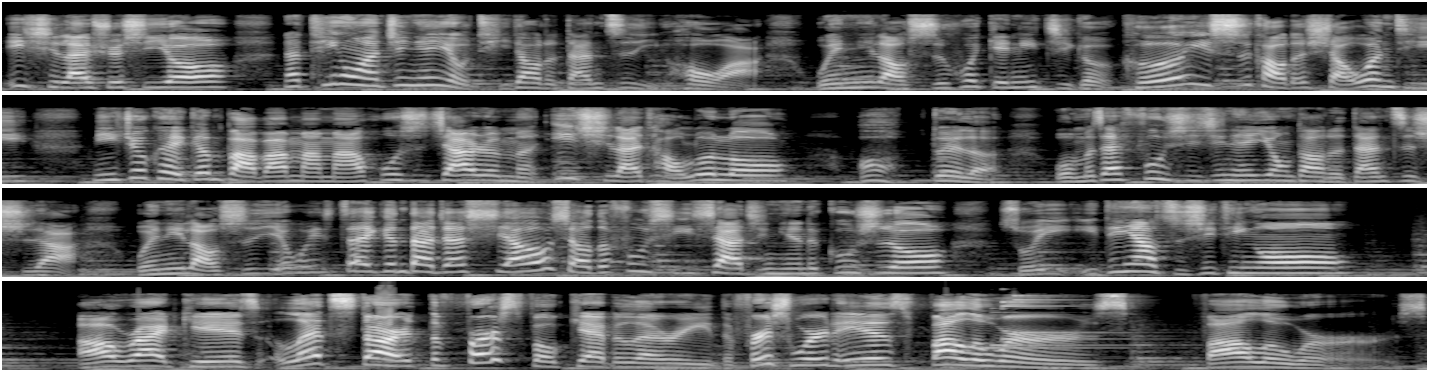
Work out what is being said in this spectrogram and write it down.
一起来学习哟。那听完今天有提到的单字以后啊，维尼老师会给你几个可以思考的小问题，你就可以跟爸爸妈妈或是家人们一起来讨论喽。哦，对了，我们在复习今天用到的单字时啊，维尼老师也会再跟大家小小的复习一下今天的故事哦，所以一定要仔细听哦。All right, kids, let's start the first vocabulary. The first word is followers. Followers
